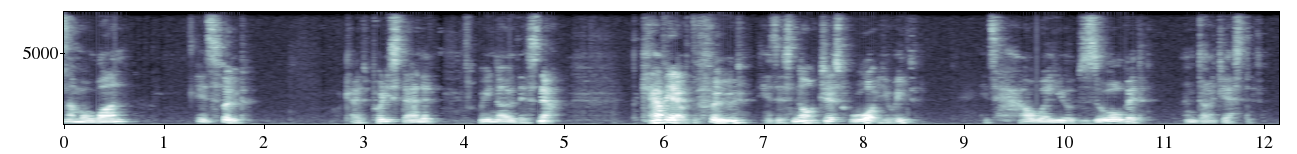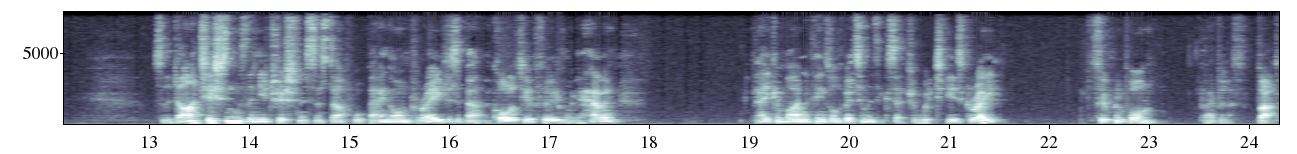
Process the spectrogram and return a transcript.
number one, is food. Okay, it's pretty standard. We know this. Now, caveat with the food is it's not just what you eat, it's how well you absorb it and digest it. So the dietitians, the nutritionists and stuff will bang on for ages about the quality of food, what you're having, how you're combining things, all the vitamins, etc., which is great, super important, fabulous. But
